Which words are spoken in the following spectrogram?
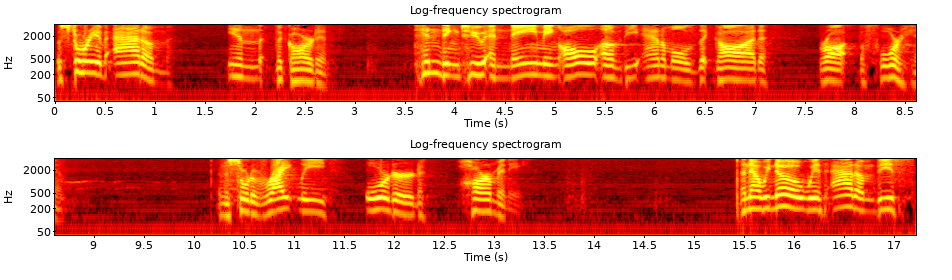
The story of Adam in the garden, tending to and naming all of the animals that God brought before him. In a sort of rightly ordered harmony. And now we know with Adam, these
